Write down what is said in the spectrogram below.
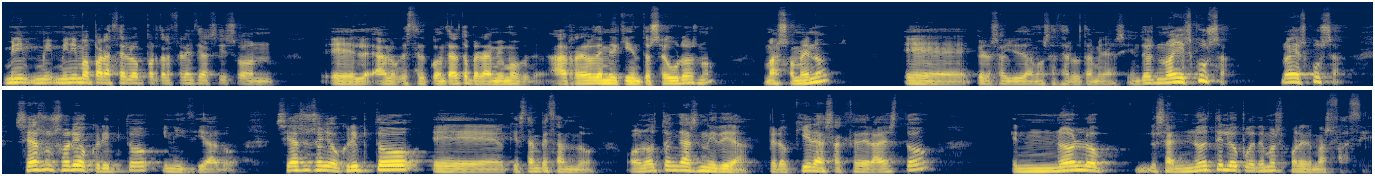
mínimo para hacerlo por transferencia así son a lo que es el contrato, pero ahora mismo alrededor de 1.500 euros, ¿no? Más o menos. Pero os ayudamos a hacerlo también así. Entonces, no hay excusa, no hay excusa. Seas usuario cripto iniciado, seas usuario cripto que está empezando, o no tengas ni idea, pero quieras acceder a esto, no, lo, o sea, no te lo podemos poner más fácil,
